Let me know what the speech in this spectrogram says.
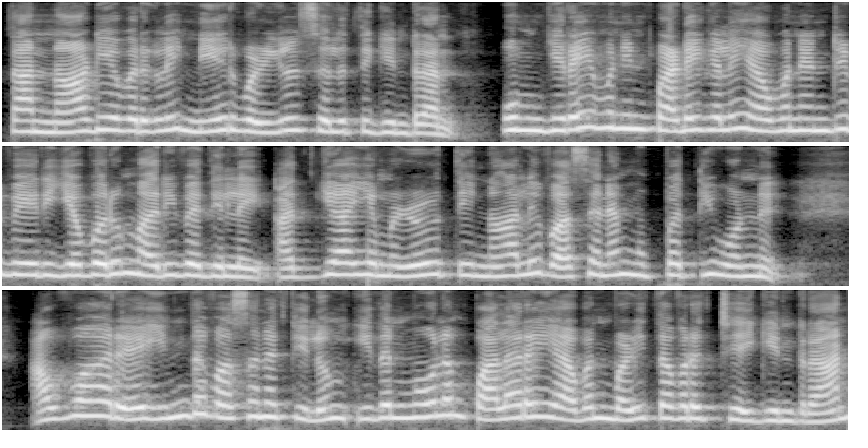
தான் நாடியவர்களை நேர்வழியில் செலுத்துகின்றான். உம் இறைவனின் படைகளை அவனென்று வேறு எவரும் அறிவதில்லை. அத்தியாயம் எழுபத்தி நாலு வசனம் முப்பத்தி ஒன்று அவ்வாறு இந்த வசனத்திலும் இதன் மூலம் பலரை அவன் வழித்தவரச் செய்கின்றான்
